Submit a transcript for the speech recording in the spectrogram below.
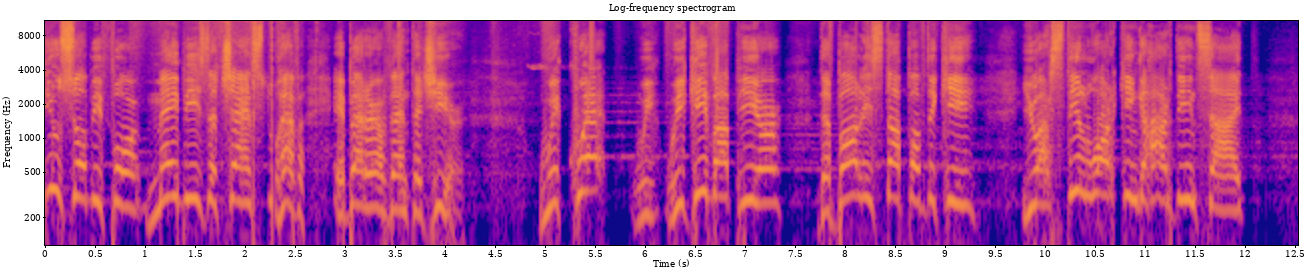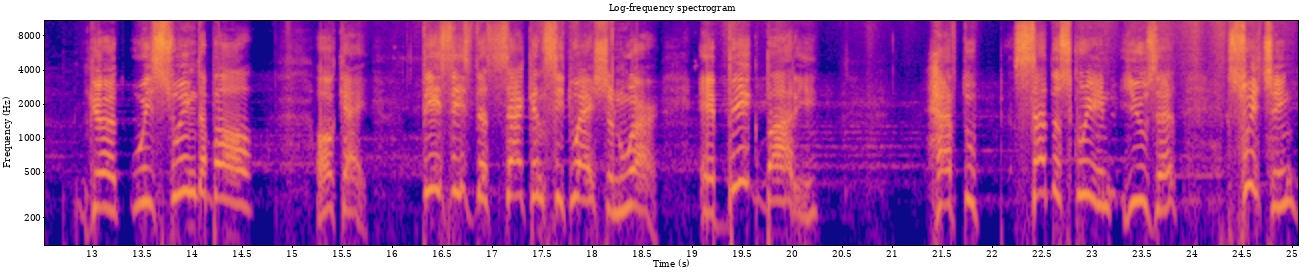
you saw before, maybe is a chance to have a better advantage here. We quit, we, we give up here, the ball is top of the key, you are still working hard inside, good, we swing the ball, okay. This is the second situation where a big body have to set the screen, use it, switching,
